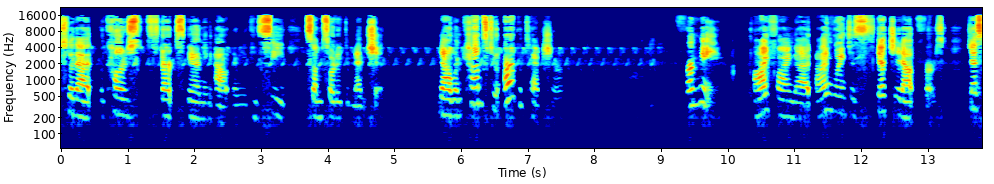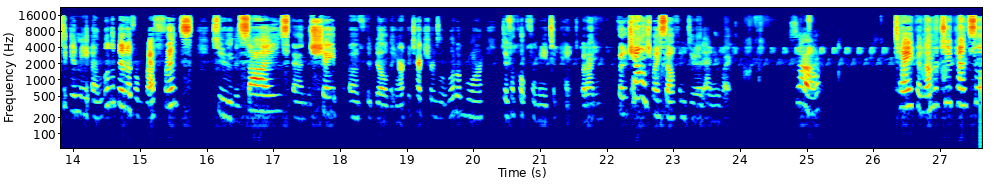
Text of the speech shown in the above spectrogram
so that the colors start standing out and you can see some sort of dimension. Now, when it comes to architecture, for me, I find that I'm going to sketch it out first, just to give me a little bit of a reference to the size and the shape of the building. Architecture is a little more difficult for me to paint, but I'm going to challenge myself and do it anyway. So, take a number two pencil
